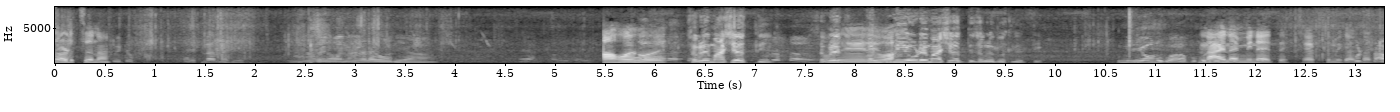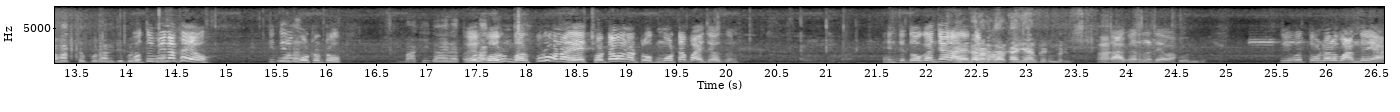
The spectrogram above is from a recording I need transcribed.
अडचण आहे. हा होय होय. सगळे मासे आहेत ती सगळे अरे देवा. कंटिन्यू एवढे मासे आहेत ते सगळे बसले ती तुम्ही येऊ नको हा, फुकट नाही नाही मी नाही येते याक तुम्ही काय तर परत आणखी हो तुम्ही नका येऊ. किती मोठं टोप? बाकी काय नाही हे थोडा- भरून भरपूर होणार हे छोटा होणार टोप मोठा पाहिजे अजून. यांच्या दोघांच्या यांच्या. हा? सागरला द्यावा. फोन. तुम्ही पण तोंडाला बांधून या.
